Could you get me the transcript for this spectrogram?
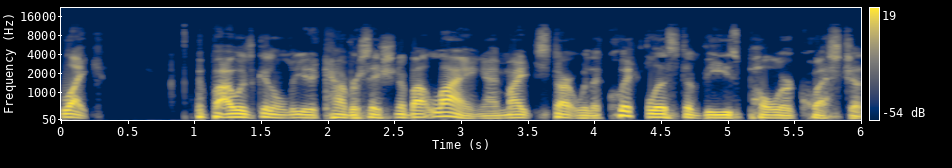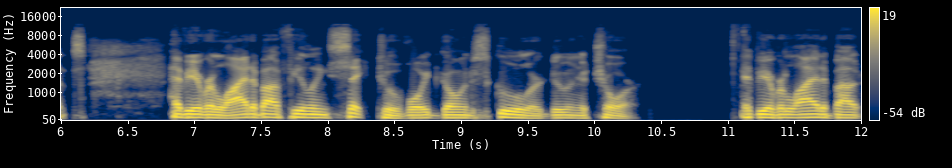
Like if i was going to lead a conversation about lying i might start with a quick list of these polar questions. Have you ever lied about feeling sick to avoid going to school or doing a chore have you ever lied about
